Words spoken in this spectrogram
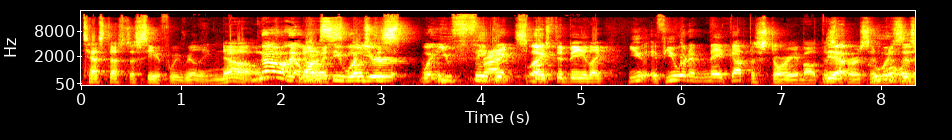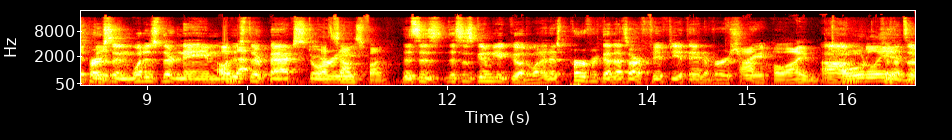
test us to see if we really know. No, I want to see what you're, s- what you think. right, It's supposed like, to be like you. If you were to make up a story about this yeah, person, who is this it be? person? What is their name? Oh, What is that- their backstory? that sounds fun. This is this is going to be a good one, and it's perfect that that's our 50th anniversary. Uh, oh, I'm Um, totally. It's a,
